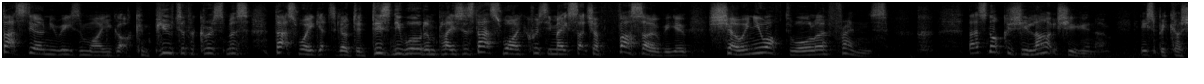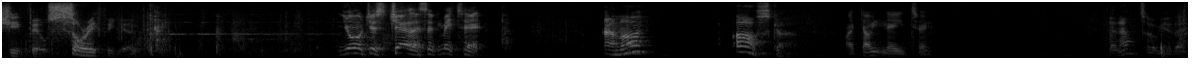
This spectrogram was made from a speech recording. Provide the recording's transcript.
That's the only reason why you got a computer for Christmas. That's why you get to go to Disney World and places. That's why Chrissy makes such a fuss over you, showing you off to all her friends. That's not because she likes you, you know. It's because she feels sorry for you. You're just jealous, admit it. Am I? Ask her. I don't need to. Then I'll tell you then.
